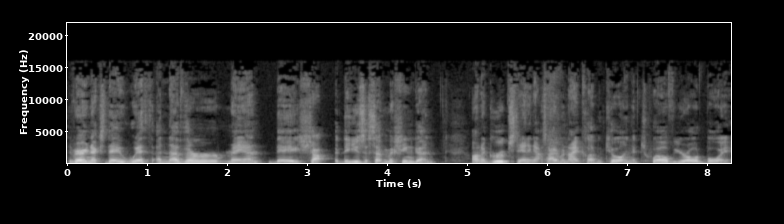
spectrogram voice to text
The very next day, with another man, they shot. They used a submachine gun on a group standing outside of a nightclub and killing a 12 year old boy.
